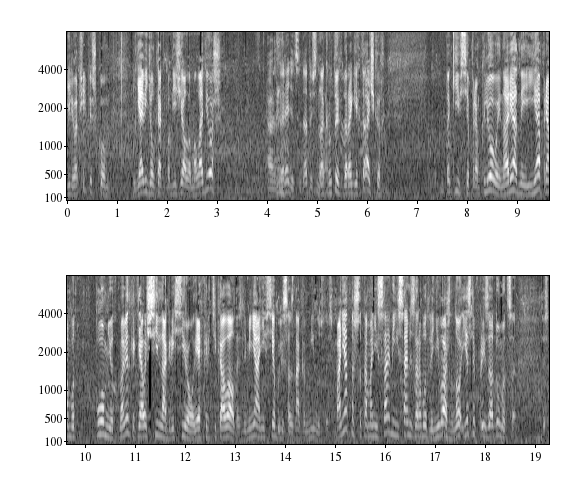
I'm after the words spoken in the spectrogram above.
или вообще пешком, я видел, как подъезжала молодежь, а, зарядиться, да, то есть на Да. крутых дорогих тачках, такие все прям клевые, нарядные, и я прям вот помню этот момент, как я очень сильно агрессировал, я их критиковал, то есть для меня они все были со знаком минус, то есть понятно, что там они сами, не сами заработали, неважно, но если призадуматься, то есть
